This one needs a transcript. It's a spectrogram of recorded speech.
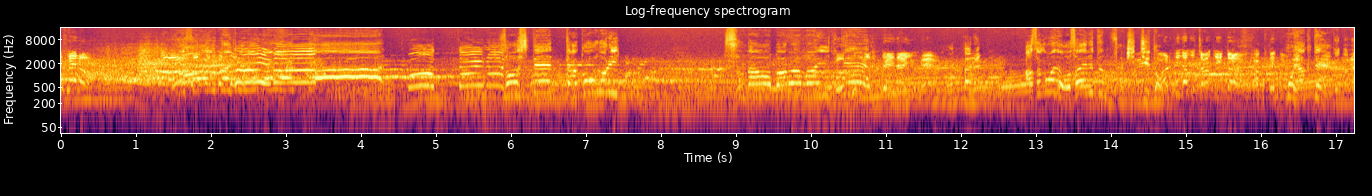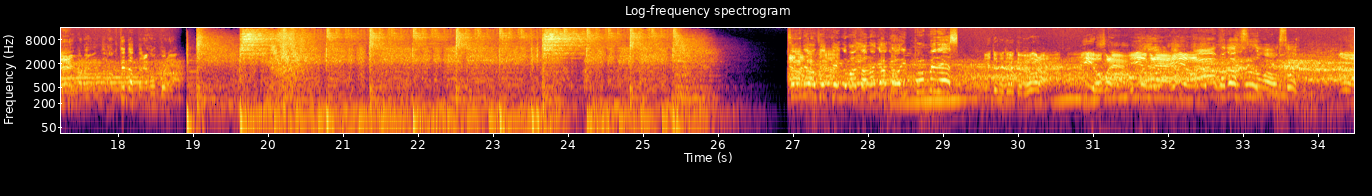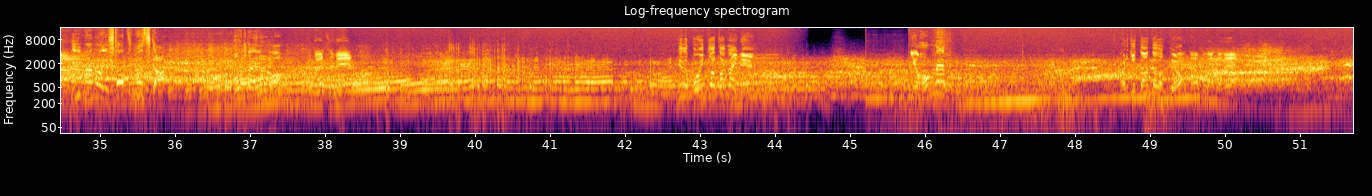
抑えろ砂をばらまいここもてったいないよね。もったいない。あそこまで抑えれてるんですか？きっちりと。もあれでだってちゃんといったら100点だようね100点100点だね今ね。100点だったね本当に2本目。あれちょっとアンダーだったよ。ったね。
